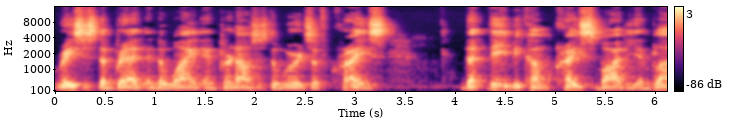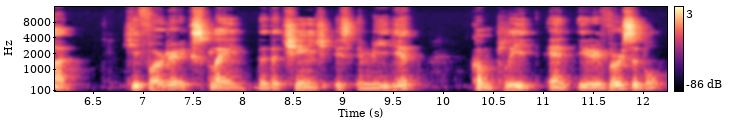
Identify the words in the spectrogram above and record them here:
raises the bread and the wine and pronounces the words of Christ that they become Christ's body and blood. He further explained that the change is immediate, complete, and irreversible,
